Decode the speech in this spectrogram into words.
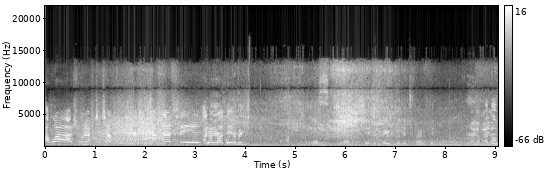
Ała, żuraw czy czapla? Znaczy czapla czy Ale krokodyl? to będzie... Tutaj już będzie czwarty. A tam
